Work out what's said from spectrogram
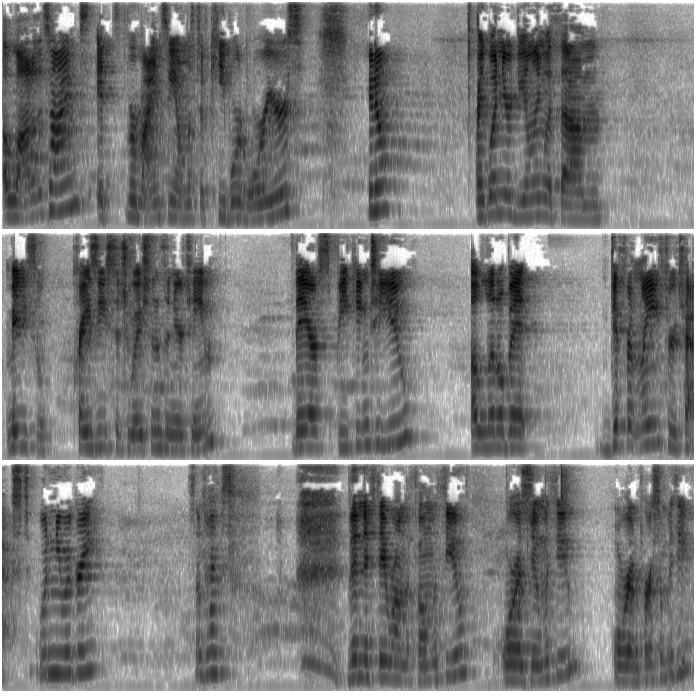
a lot of the times it reminds me almost of keyboard warriors, you know? Like when you're dealing with um, maybe some crazy situations in your team, they are speaking to you a little bit differently through text. Wouldn't you agree? Sometimes. than if they were on the phone with you or a Zoom with you or in person with you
